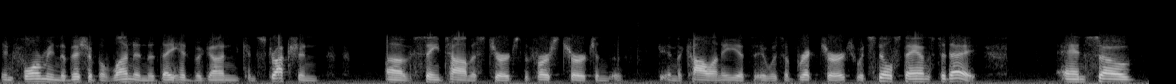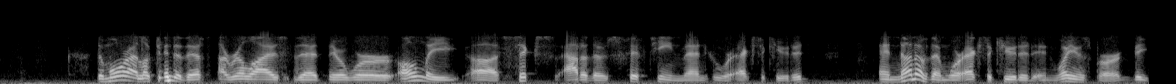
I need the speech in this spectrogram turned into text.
informing the Bishop of London that they had begun construction of St. Thomas Church, the first church in the in the colony. It, it was a brick church, which still stands today. And so, the more I looked into this, I realized that there were only uh, six out of those 15 men who were executed, and none of them were executed in Williamsburg. The,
